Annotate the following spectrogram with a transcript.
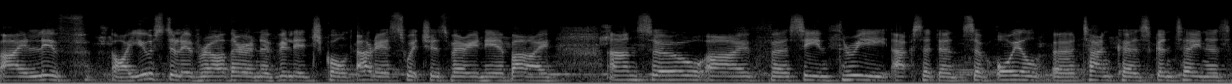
I live, I used to live rather, in a village called Ares, which is very nearby. And so I've uh, seen three accidents of oil uh, tankers, containers,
